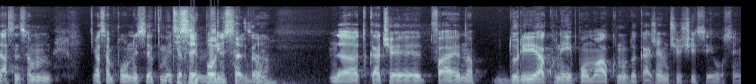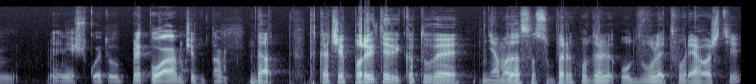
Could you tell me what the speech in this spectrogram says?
Аз не съм, аз съм по-нисък. Ти си по-нисък, да. Да, така че това е на, дори ако не е по-малко, но да кажем, че 68 е нещо, което предполагам, че е до там. Да, така че първите ви кътове няма да са супер удовлетворяващи,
